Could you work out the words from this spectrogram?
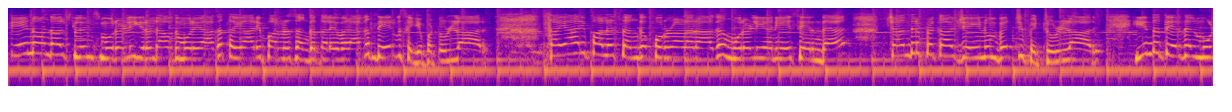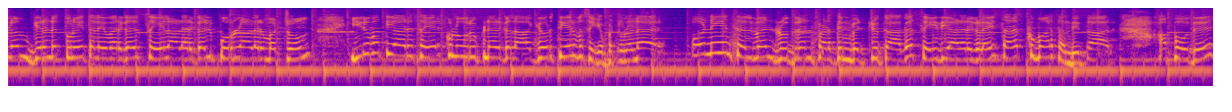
தேனாண்டாள் பிலிம்ஸ் முரளி இரண்டாவது முறையாக தயாரிப்பாளர் சங்க தலைவராக தேர்வு செய்யப்பட்டுள்ளார். தயாரிப்பாளர் சங்க பொருளாளராக முரளி அணியை சேர்ந்த சந்திர பிரகாஷ் ஜெயினும் வெற்றி பெற்றுள்ளார். இந்த தேர்தல் மூலம் இரண்டு துணைத் தலைவர்கள் செயலாளர்கள் பொருளாளர் மற்றும் இருபத்தி ஆறு செயற்குழு உறுப்பினர்கள் ஆகியோர் தேர்வு செய்யப்பட்டுள்ளனர். பொன்னியின் செல்வன் ருத்ரன் படத்தின் வெற்றிக்காக செய்தியாளர்களை சரத்குமார் சந்தித்தார். அப்போது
